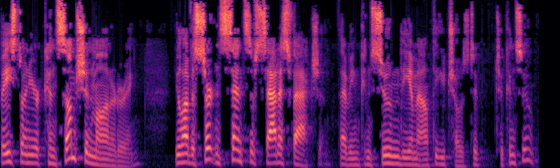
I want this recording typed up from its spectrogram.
based on your consumption monitoring, you'll have a certain sense of satisfaction having consumed the amount that you chose to, to consume.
